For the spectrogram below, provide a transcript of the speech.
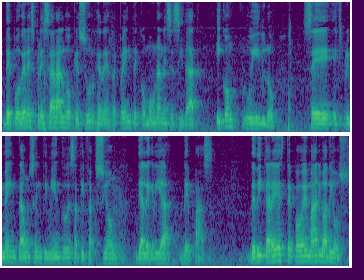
de poder expresar algo que surge de repente como una necesidad y concluirlo se experimenta un sentimiento de satisfacción, de alegría, de paz. Dedicaré este poemario a Dios,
